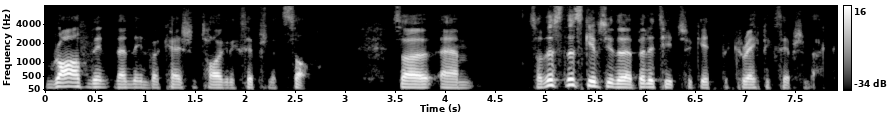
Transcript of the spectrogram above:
rather than, than the invocation target exception itself. So, um, so this, this gives you the ability to get the correct exception back.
